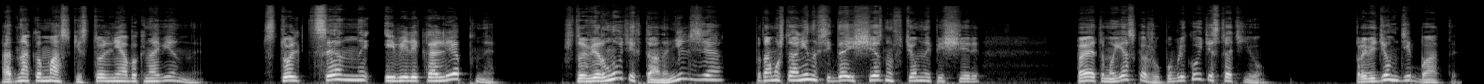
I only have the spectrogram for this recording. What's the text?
однако маски столь необыкновенны, столь ценны и великолепны, что вернуть их Тана нельзя, потому что они навсегда исчезнут в темной пещере. Поэтому я скажу, публикуйте статью, проведем дебаты,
